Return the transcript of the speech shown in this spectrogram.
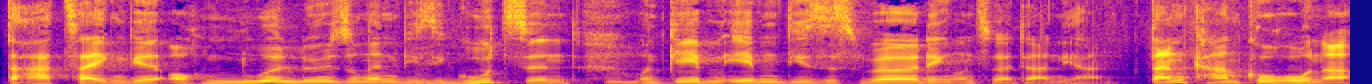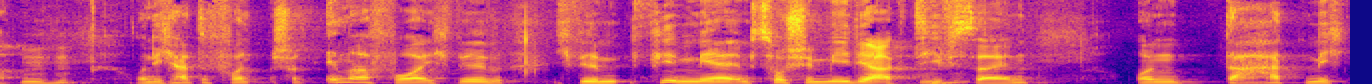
da zeigen wir auch nur Lösungen, wie mhm. sie gut sind mhm. und geben eben dieses Wording und so weiter an die Hand. Dann kam Corona. Mhm. Und ich hatte von, schon immer vor, ich will, ich will viel mehr im Social Media aktiv mhm. sein. Und da hat mich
